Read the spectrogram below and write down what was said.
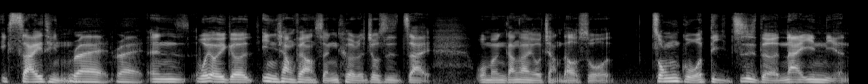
exciting。Right. Right. 嗯，我有一个印象非常深刻的，就是在我们刚刚有讲到说中国抵制的那一年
